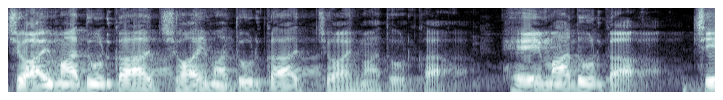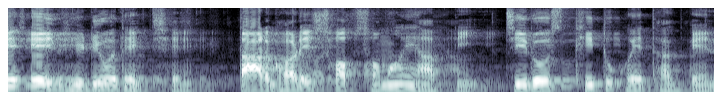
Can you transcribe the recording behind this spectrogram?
জয় মা দুর্গা, জয় মা দুর্গা, জয় মা দুর্গা। হে মা দুর্গা, যে এই ভিডিও দেখছে, তার ঘরে সব সময় আপনি চিরস্থিত হয়ে থাকবেন।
